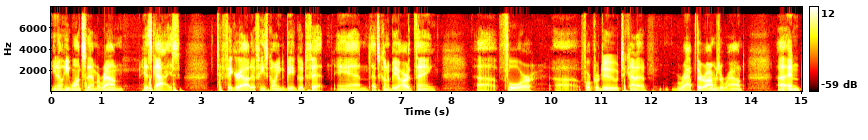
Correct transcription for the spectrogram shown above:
you know, he wants them around his guys to figure out if he's going to be a good fit and that's going to be a hard thing uh, for uh, for Purdue to kind of wrap their arms around Uh, and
